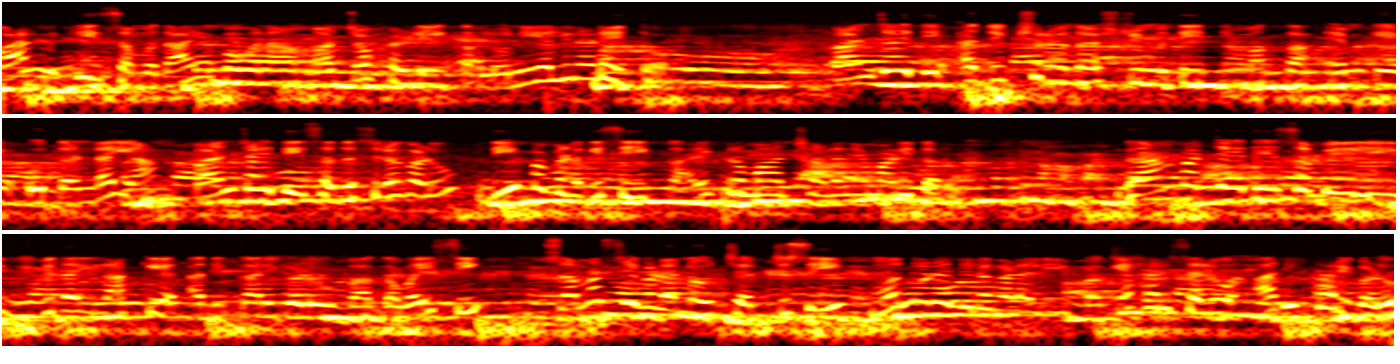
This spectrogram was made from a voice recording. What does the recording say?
ವಾಲ್ಮೀಕಿ ಸಮುದಾಯ ಭವನ ಮಾಚೋಹಳ್ಳಿ ಕಾಲೋನಿಯಲ್ಲಿ ನಡೆಯಿತು. ಪಂಚಾಯಿತಿ ಅಧ್ಯಕ್ಷರಾದ ಶ್ರೀಮತಿ ತಿಮ್ಮಕ್ಕ ಎಂಕೆ ಉದ್ದಂಡಯ್ಯ ಪಂಚಾಯಿತಿ ಸದಸ್ಯರುಗಳು ದೀಪ ಬೆಳಗಿಸಿ ಕಾರ್ಯಕ್ರಮ ಚಾಲನೆ ಮಾಡಿದರು. ಗ್ರಾಮ ಪಂಚಾಯಿತಿ ಸಭೆಯಲ್ಲಿ ವಿವಿಧ ಇಲಾಖೆ ಅಧಿಕಾರಿಗಳು ಭಾಗವಹಿಸಿ ಸಮಸ್ಯೆಗಳನ್ನು ಚರ್ಚಿಸಿ ಮುಂದಿನ ದಿನಗಳಲ್ಲಿ ಬಗೆಹರಿಸಲು ಅಧಿಕಾರಿಗಳು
